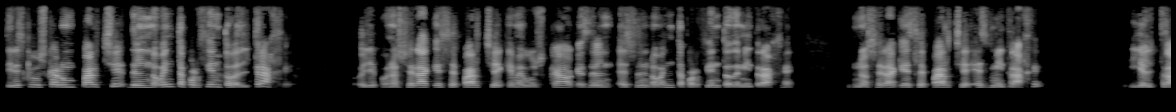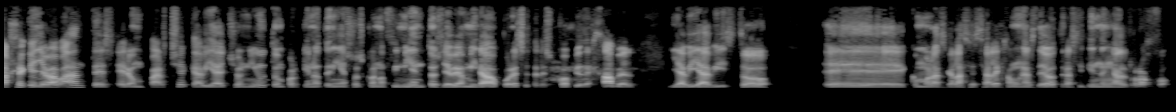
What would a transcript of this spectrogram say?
Tienes que buscar un parche del 90% del traje. Oye, pues no será que ese parche que me he buscado, que es, del, es el 90% de mi traje, ¿no será que ese parche es mi traje? Y el traje que llevaba antes era un parche que había hecho Newton porque no tenía esos conocimientos y había mirado por ese telescopio de Hubble y había visto eh, cómo las galaxias se alejan unas de otras y tienden al rojo.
